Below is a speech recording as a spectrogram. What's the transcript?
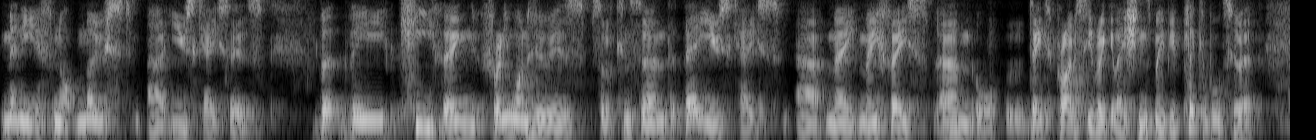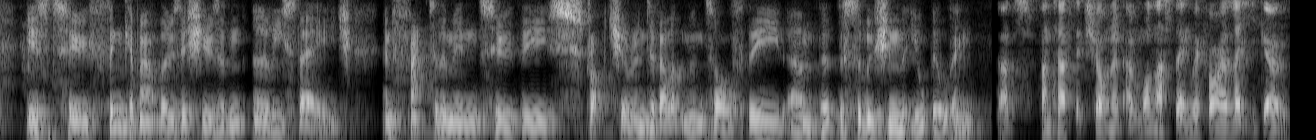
many, if not most, uh, use cases. But the key thing for anyone who is sort of concerned that their use case uh, may may face um, or data privacy regulations may be applicable to it is to think about those issues at an early stage and factor them into the structure and development of the, um, the, the solution that you're building. That's fantastic, Sean. And, one last thing before I let you go,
